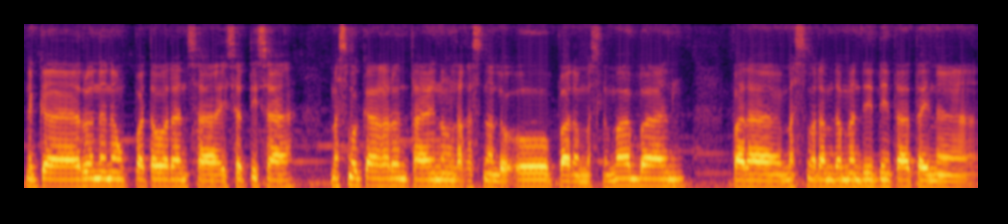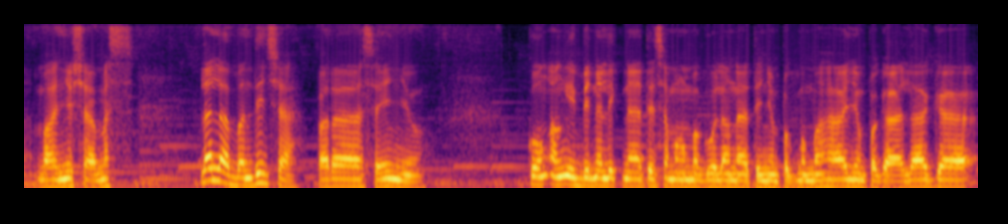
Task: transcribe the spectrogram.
nagkaroon na ng patawaran sa isa't isa, mas magkakaroon tayo ng lakas ng loob para mas lumaban, para mas maramdaman din ni tatay na mahal niyo siya, mas lalaban din siya para sa inyo. Kung ang ibinalik natin sa mga magulang natin yung pagmamahal, yung pag-aalaga,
